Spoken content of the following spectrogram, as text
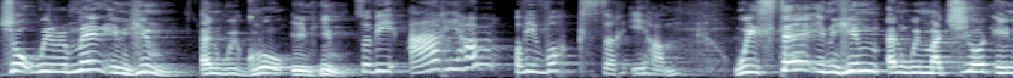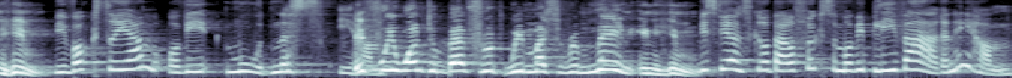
So we remain in Him and we grow in Him. Så vi er i ham, og vi vokser i ham. We stay in Him and we mature in Him. Vi vokser i ham, og vi modnes i If we want to bear fruit, we must remain in Him Hvis vi ønsker å bære frukt, så må vi bli værende i ham,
